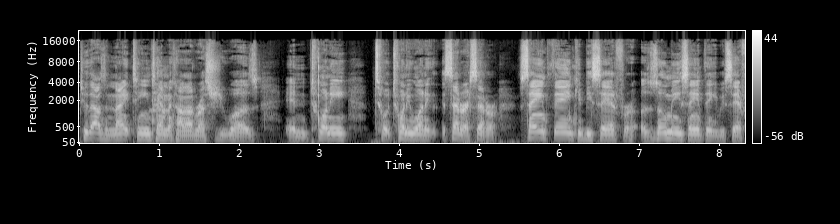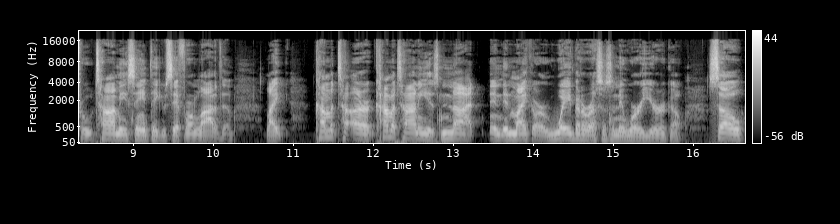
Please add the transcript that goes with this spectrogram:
2019, Tam Nakano not the wrestler she was in 20, tw- 21, et cetera, et cetera. Same thing can be said for Azumi. Same thing can be said for Utami. Same thing can be said for a lot of them. Like Kamata- Kamitani is not, and, and Mike are way better wrestlers than they were a year ago. So,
